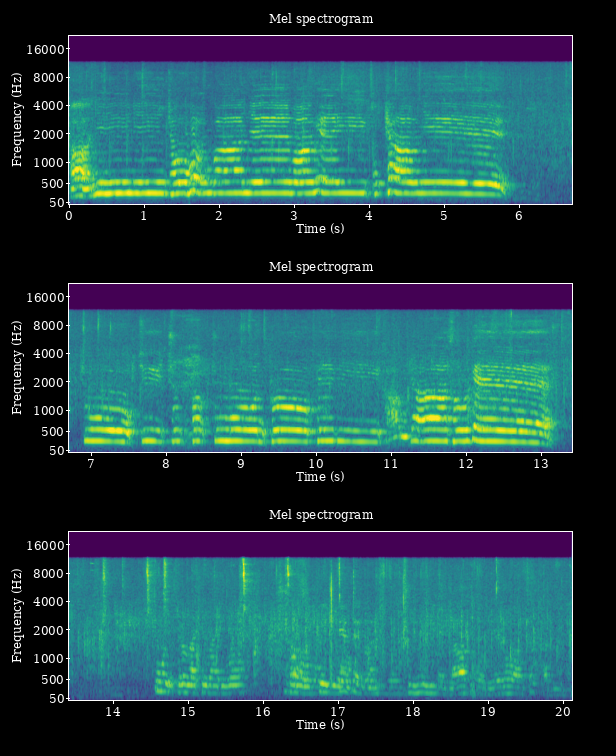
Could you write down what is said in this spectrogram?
잔인인 조원관예 망의 북향이 쭉지 축팍 중문 그 패비 강자석에 중문 들어가셔가지고 서로 패기 패배는 죽는데 놔두고 내려와서 갑니다.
